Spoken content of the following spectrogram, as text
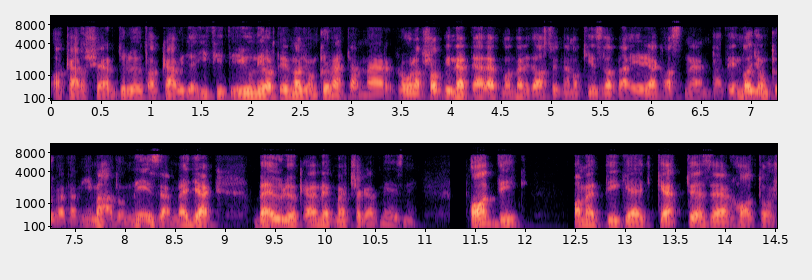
akár a serdülőt, akár ugye Ifit juniort én nagyon követem, mert rólam sok mindent el lehet mondani, de azt, hogy nem a kézilabdá érjek, azt nem. Tehát én nagyon követem, imádom, nézem, megyek, beülök, elmegyek meccseket nézni. Addig, ameddig egy 2006-os,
